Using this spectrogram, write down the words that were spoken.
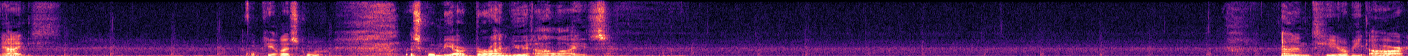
Nice. Okay, let's go. Let's go meet our brand new allies. And here we are.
